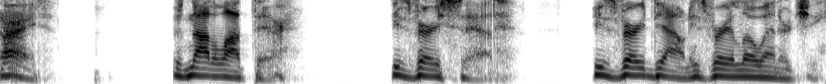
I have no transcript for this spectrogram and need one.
All right. There's not a lot there. He's very sad. He's very down. He's very low energy.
